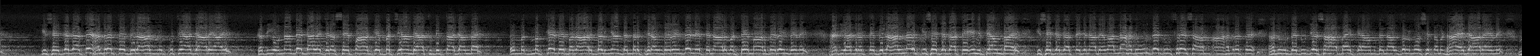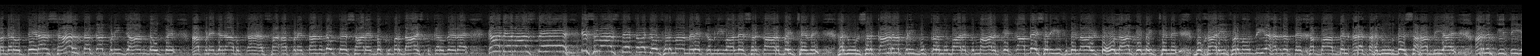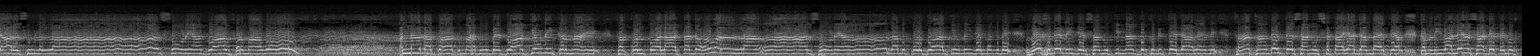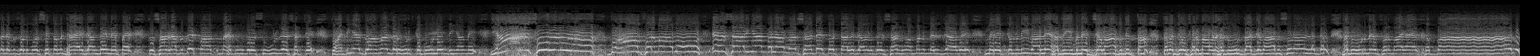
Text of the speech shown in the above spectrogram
کسے جگہ تے حضرت بلال نو کٹیا جا رہا ہے۔ کدی انہوں دے گل چ رسے پا کے بچیاں دے ہاتھ دتا جاندہ ہے؟ وہ مکے دے بازار گلیاں دے اندر پھرا رہندے نے تے نال وٹے مارتے رہندے نے۔ ہاں جی حضرت بلال نال کسے جگہ تے انج پیا ہوندا ہے، کسے جگہ تے جناب والا حضور دے دوسرے صاحب حضرت حضور دے دوجے صحابہ کرام دے نال ظلم و ستم ڈھائے جا رہے نے، مگر وہ 13 سال تک اپنی جان دے اوتے اپنے جناب اپنے تن دے اوتے سارے دکھ برداشت کرتے رہے۔ کادے واسطے، اس واسطے توجہ فرما، میرے کملی والے سرکار بیٹھے نے۔ حضور سرکار اپنی بکل مبارک مار کے کعبے شریف دے نال ٹول آ کے بیٹھے نے۔ بخاری فرماؤندی ہے، حضرت خباب بن ارت حضور دے صحابی آئے، عرض کیتی، یا رسول اللہ سونے دعا فرماو اللہ دا پاک محبوب دعا کیوں نہیں کرنا ہے؟ فکل تو اللہ تد اللہ۔ سونے رب کو دعا کیوں نہیں جے منگتے ویختے نہیں جے سانو کنا دکھ دیتے جا رہے ہیں تھان تھان دے تے سانو ستایا جاتا ہے پیا۔ کملی والے سڈے تے مختلف ظلم و ستم ڈھائے جاندے نے پے۔ تو سا رب دے پاک محبوب، رسول دے سچے تھوڑیاں دعوا ضرور قبول ہوں نے۔ یا رسول اللہ، دعا فرماو ساریا بلاوا سڈے تو ٹل جان دے، سانو امن مل جاوے۔ میرے کملی والے حبیب نے جواب دتا۔ توجہ فرماؤ حضور دا جواب سنا لگا۔ حضور نے فرمایا خباب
